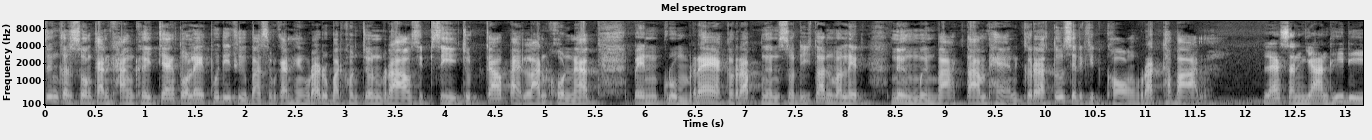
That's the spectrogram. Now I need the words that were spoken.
ซึ่งกระทรวงการคลังเคยแจ้งตัวเลขผู้ที่ถือบัตรสวัสดิการแห่งรัฐหรือบัตรคนจนราว 14.98 ล้านคนนะครับ เป็นกลุ่มแรกรับเงินสดดิจิตอลวอลเล็ต10,000 บาท ตามแผนกระตุ้นเศรษฐกิจของรัฐบาล และสัญญาณที่ดี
